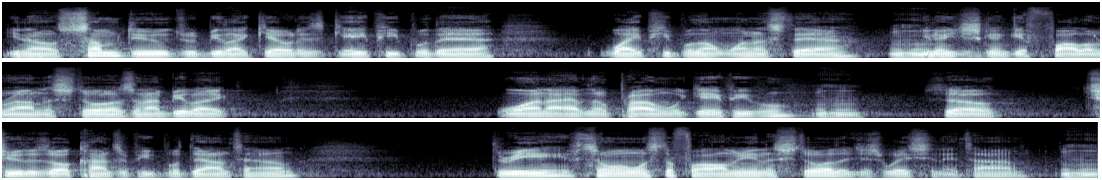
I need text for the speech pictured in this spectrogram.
You know, some dudes would be like, "Yo, there's gay people there. White people don't want us there. Mm-hmm. You know, you're just gonna get followed around the stores." And I'd be like, "One, I have no problem with gay people." Mm-hmm. So, two, there's all kinds of people downtown. Three, if someone wants to follow me in the store, they're just wasting their time. Mm-hmm.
